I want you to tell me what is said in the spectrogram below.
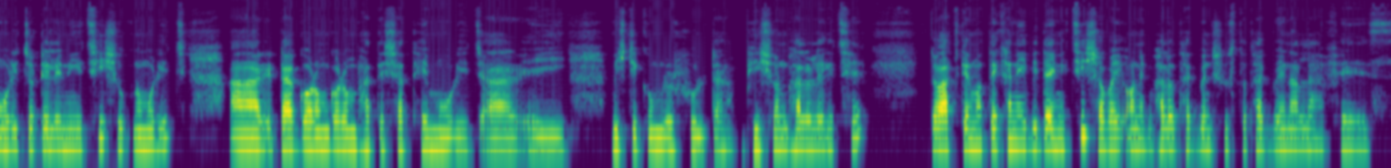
মরিচও টেলে নিয়েছি, শুকনো মরিচ। আর এটা গরম গরম ভাতের সাথে মরিচ আর এই মিষ্টি কুমড়োর ফুলটা, ভীষণ ভালো লেগেছে। তো আজকের মতো এখানেই বিদায় নিচ্ছি। সবাই অনেক ভালো থাকবেন, সুস্থ থাকবেন। আল্লাহ হাফেজ।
